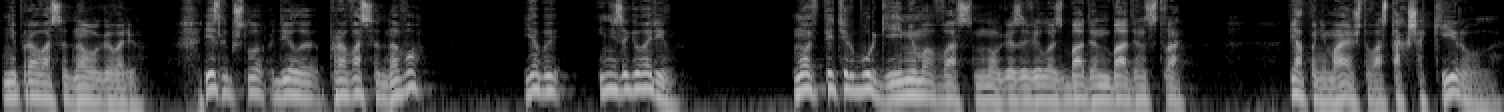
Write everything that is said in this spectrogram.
не про вас одного говорю. Если бы шло дело про вас одного, я бы и не заговорил. Но в Петербурге и мимо вас много завелось Баден-Баденства. Я понимаю, что вас так шокировало.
